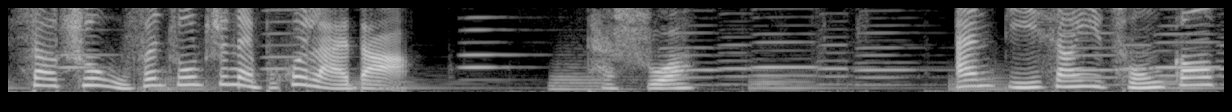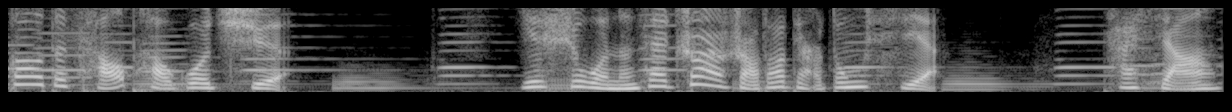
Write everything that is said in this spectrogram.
校车五分钟之内不会来的。”他说：“安迪向一丛高高的草跑过去。”也许我能在这儿找到点东西，他想。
